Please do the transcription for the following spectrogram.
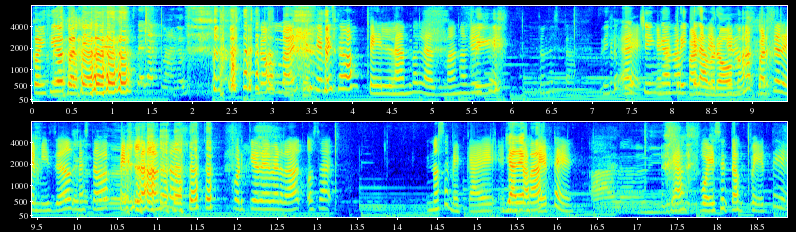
Coincido contigo. las manos. No manches, se me estaban pelando las manos. Yo Sí. dije, ¿dónde está? Dije, ah, que chinga, creí que era broma. En una parte de mis dedos me estaba pelando. Porque de verdad, o sea, no se me cae en Y un además- tapete. Ya fue ese tapete.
